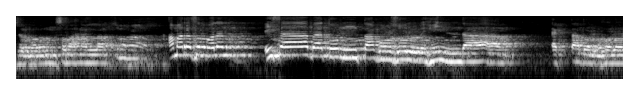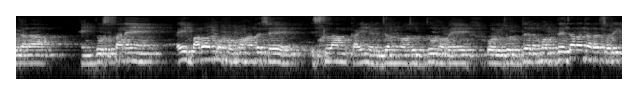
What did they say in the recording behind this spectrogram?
জোর বলুন সুবহানাল্লাহ। আমার রাসূল বলেন হিন্দা। একটা দল হলো যারা হিন্দুস্তানে এই ভারত উপমহাদেশে ইসলাম কায়েমের জন্য যুদ্ধ হবে। ওই যুদ্ধের মধ্যে যারা যারা শরিক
